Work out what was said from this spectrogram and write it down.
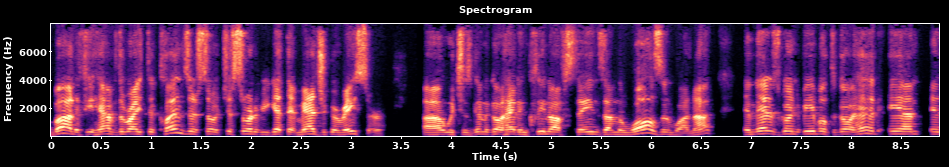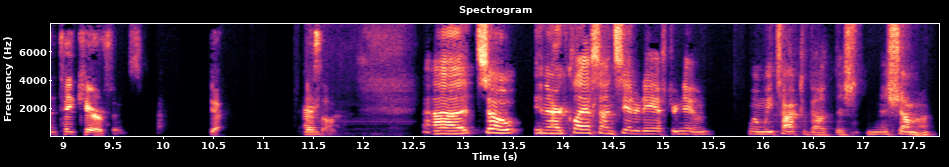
but if you have the right to cleanser, so it just sort of you get that magic eraser, uh, which is going to go ahead and clean off stains on the walls and whatnot, and that is going to be able to go ahead and and take care of things. Yeah, that's all. Uh, so in our class on Saturday afternoon, when we talked about the neshama,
